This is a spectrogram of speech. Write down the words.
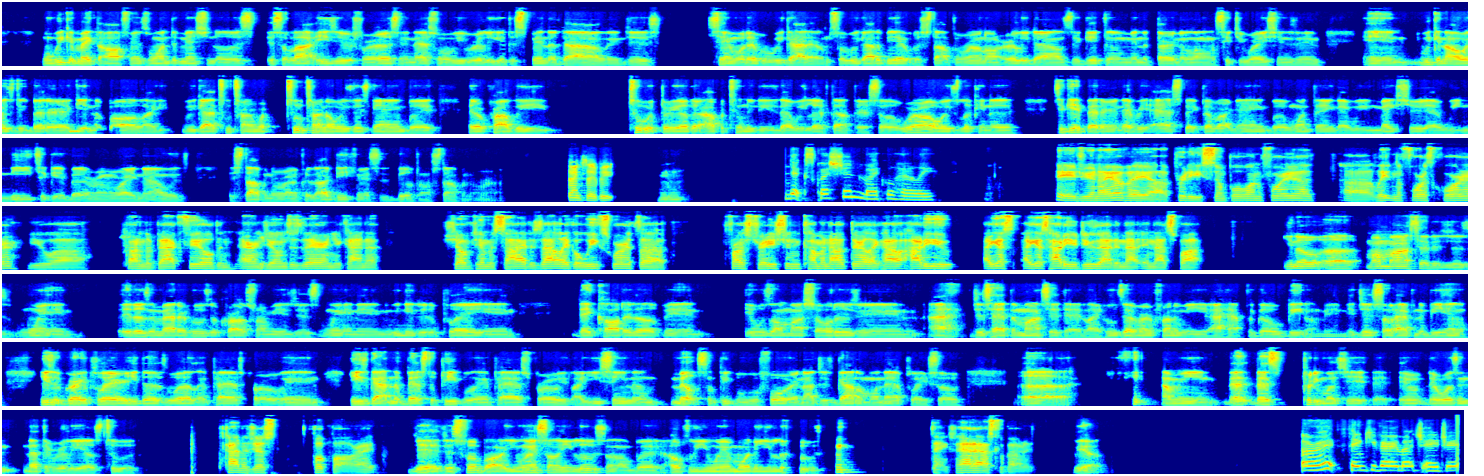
when we can make the offense one dimensional, it's it's a lot easier for us, and that's when we really get to spin the dial and just send whatever we got at them. So we got to be able to stop the run on early downs to get them in the third and long situations, and and we can always do better at getting the ball. Like we got two turn two turnovers this game, but there were probably two or three other opportunities that we left out there. So we're always looking to to get better in every aspect of our game. But one thing that we make sure that we need to get better on right now is is stopping the run because our defense is built on stopping the run. Thanks, AP. Mm-hmm. Next question, Michael Halley. Hey, Adrian, I have a uh, pretty simple one for you. Uh, late in the fourth quarter, you uh, got in the backfield and Aaron Jones is there, and you kind of shoved him aside. Is that like a week's worth of frustration coming out there? Like how how do you I guess I guess how do you do that in that in that spot? You know, uh my mindset is just win. It doesn't matter who's across from me, it's just win. And we needed to play and they called it up and it was on my shoulders, and I just had the mindset that like who's ever in front of me, I have to go beat him. And it just so happened to be him. He's a great player. He does well in pass pro, and he's gotten the best of people in pass pro. Like you've seen him melt some people before, and I just got him on that play. So, uh, I mean that that's pretty much it. That there wasn't nothing really else to it. Kind of just football, right? Yeah, just football. You win some, you lose some, but hopefully you win more than you lose. Thanks. I had to ask about it. Yeah. All right. Thank you very much, Adrian.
